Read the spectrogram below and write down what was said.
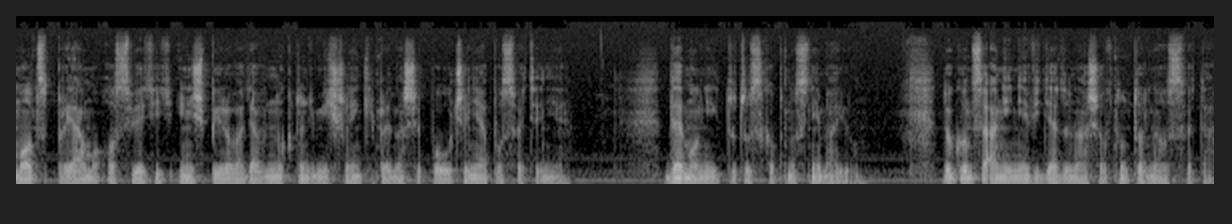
moc priamo osvietiť, inšpirovať a vnúknuť myšlienky pre naše poučenie a posvetenie. Démoni túto schopnosť nemajú dokonca ani nevidia do nášho vnútorného sveta.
